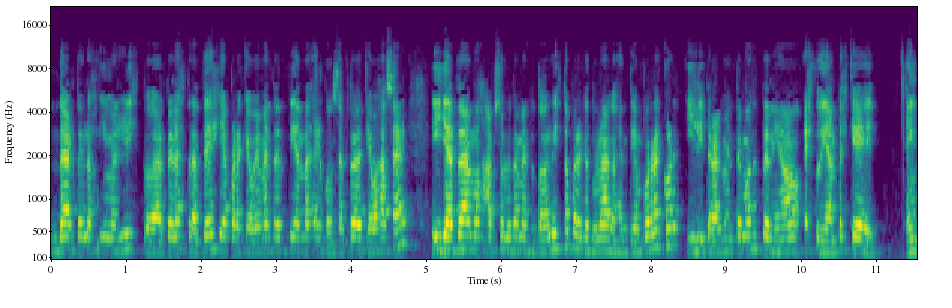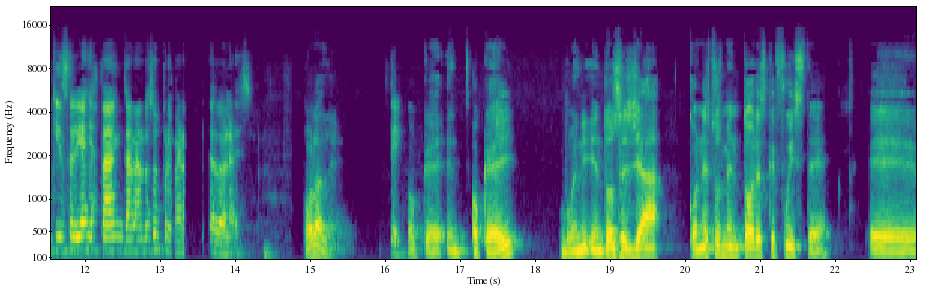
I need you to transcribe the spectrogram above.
darte los emails listos, darte la estrategia para que obviamente entiendas el concepto de qué vas a hacer y ya te damos absolutamente todo listo para que tú lo hagas en tiempo récord y literalmente hemos tenido estudiantes que en 15 días ya están ganando sus primeros dólares. Órale. Sí. Ok, ok. Bueno, y entonces ya con estos mentores que fuiste, eh,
